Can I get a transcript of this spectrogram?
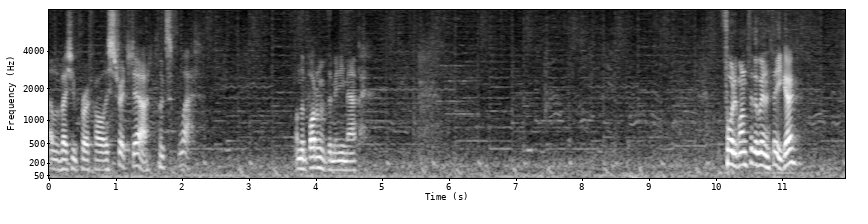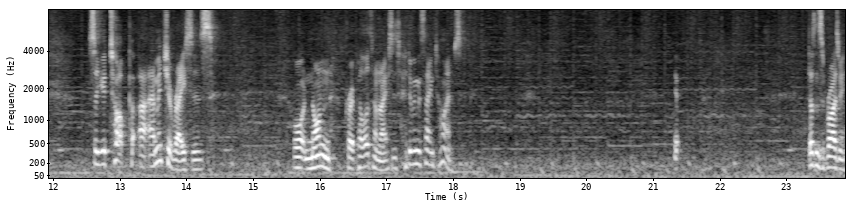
elevation profile is stretched out, looks flat on the bottom of the mini map. Forty-one for the winner. There you go. So your top uh, amateur races or non-pro peloton races are doing the same times. Doesn't surprise me.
